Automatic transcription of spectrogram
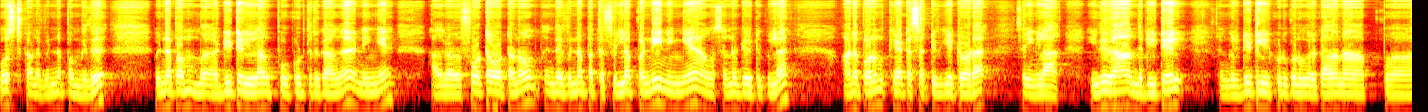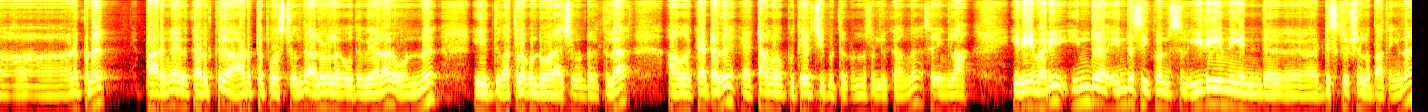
போஸ்ட்டுக்கான விண்ணப்பம் இது. விண்ணப்பம் டீட்டெயில் எல்லாம் போ கொடுத்துருக்காங்க. நீங்கள் அதில் ஃபோட்டோ ஒட்டணும். இந்த விண்ணப்பத்தை ஃபில்அப் பண்ணி நீங்கள் அவங்க சொன்ன டேட்டுக்குள்ளே அனுப்பணும். கேட்ட சர்டிஃபிகேட்டோட சரிங்களா? இதுதான் அந்த டீட்டெயில் உங்களுக்கு டீட்டெயில் கொடுக்கணுங்கிறக்காக நான் அனுப்பினேன். பாருங்கள் இதுக்கு அடுத்து அடுத்த போஸ்ட் வந்து அலுவலக உதவியாளர் ஒன்று இது வத்தலக்குண்டு ஊராட்சி ஒன்றியத்தில் அவங்க கேட்டது எட்டாம் வகுப்பு தேர்ச்சி பெற்றுக்கணும்னு சொல்லியிருக்காங்க. சரிங்களா? இதே மாதிரி இந்த இந்த சீக்வன்ஸில் இதையும் நீங்கள் இந்த டிஸ்கிரிப்ஷனில் பார்த்தீங்கன்னா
